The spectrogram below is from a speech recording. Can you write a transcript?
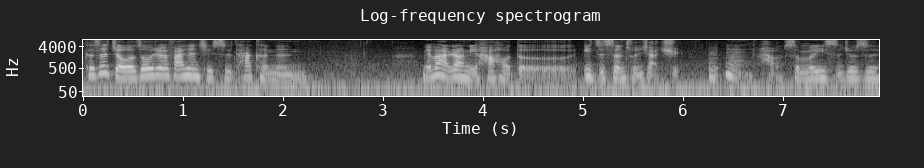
可是久了之后就会发现，其实它可能没办法让你好好的一直生存下去。嗯嗯，好，什么意思？就是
